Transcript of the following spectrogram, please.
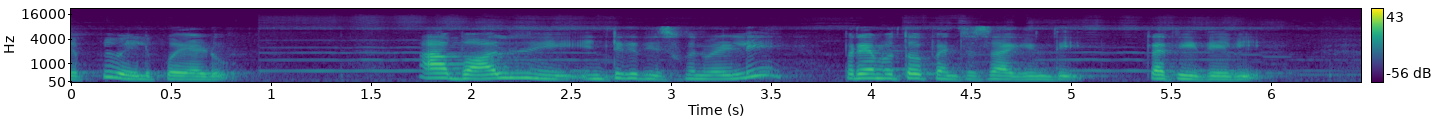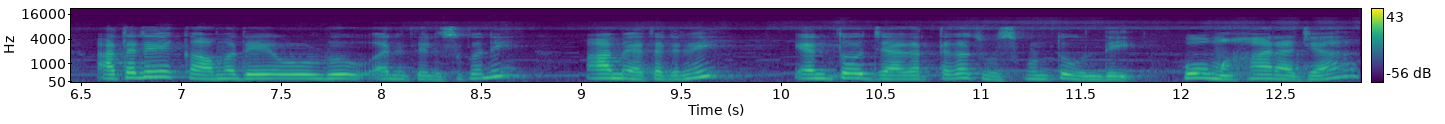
చెప్పి వెళ్ళిపోయాడు. ఆ బాలుని ఇంటికి తీసుకుని వెళ్ళి ప్రేమతో పెంచసాగింది రతీదేవి. అతడే కామదేవుడు అని తెలుసుకుని ఆమె అతడిని ఎంతో జాగ్రత్తగా చూసుకుంటూ ఉంది. ఓ మహారాజా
